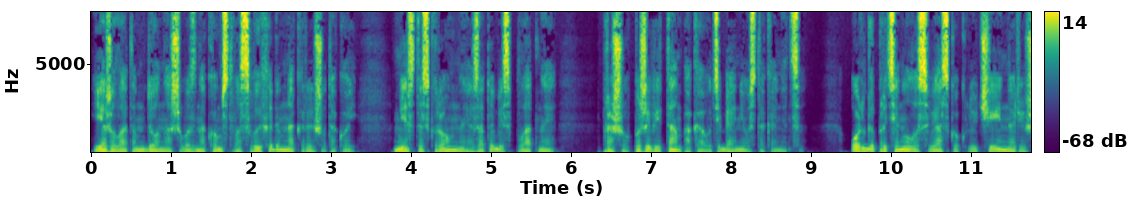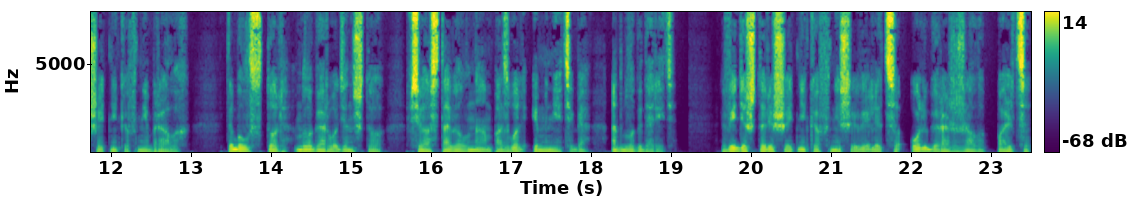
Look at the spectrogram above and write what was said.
я жила там до нашего знакомства с выходом на крышу такой. Место скромное, зато бесплатное. Прошу, поживи там, пока у тебя не устаканится». Ольга протянула связку ключей, но Решетников не брал их. Ты был столь благороден, что все оставил нам, позволь и мне тебя отблагодарить». Видя, что Решетников не шевелится, Ольга разжала пальцы,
